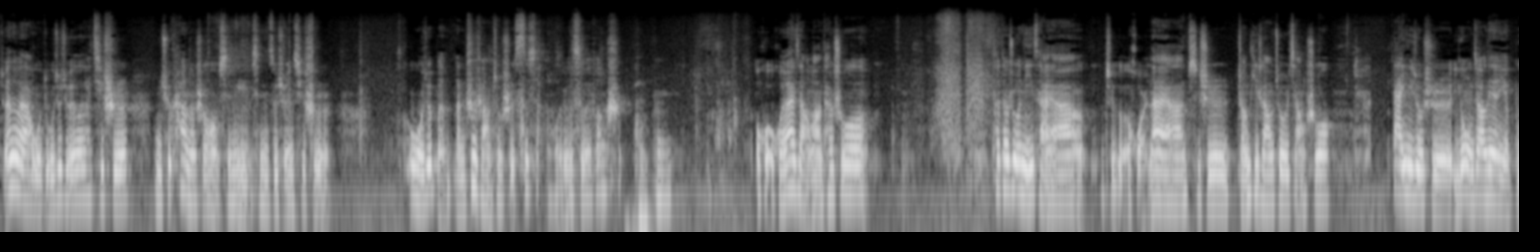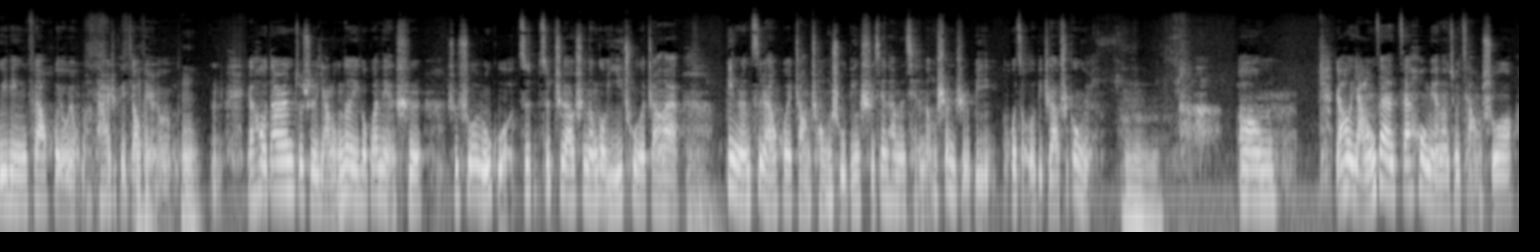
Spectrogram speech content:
所以那个我就我就觉得，其实你去看的时候，心理心理咨询其实，我觉得本本质上就是思想或者一个思维方式。嗯，我回回来讲了，他说，他他说尼采啊，这个霍尔奈啊，其实整体上就是讲说。大意就是游泳教练也不一定非要会游泳嘛，他还是可以教别人游泳的。嗯然后，当然就是亚龙的一个观点是，是说如果治治治疗师能够移除了障碍，病人自然会长成熟并实现他们的潜能，甚至比会走的比治疗师更远。嗯嗯，然后亚龙在在后面呢就讲说，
